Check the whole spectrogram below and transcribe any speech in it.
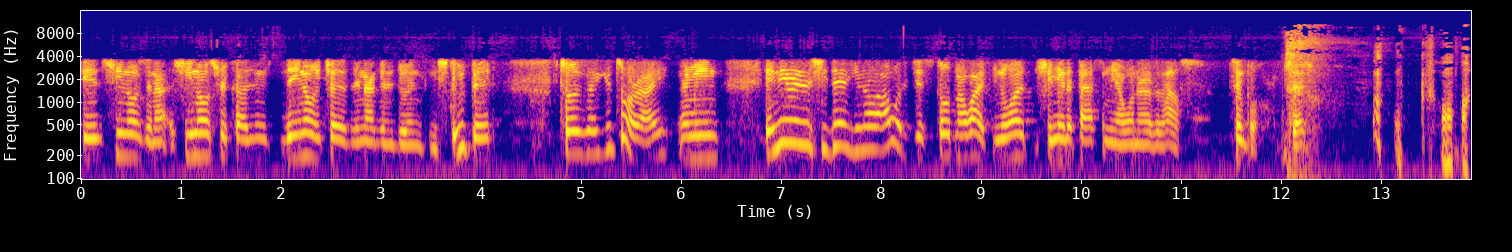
kids. She knows. She knows her cousins. They know each other. They're not going to do anything stupid. So it's like it's all right. I mean, and even if she did, you know, I would have just told my wife. You know what? She made a pass at me. I want her out of the house. Simple. That's, God.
